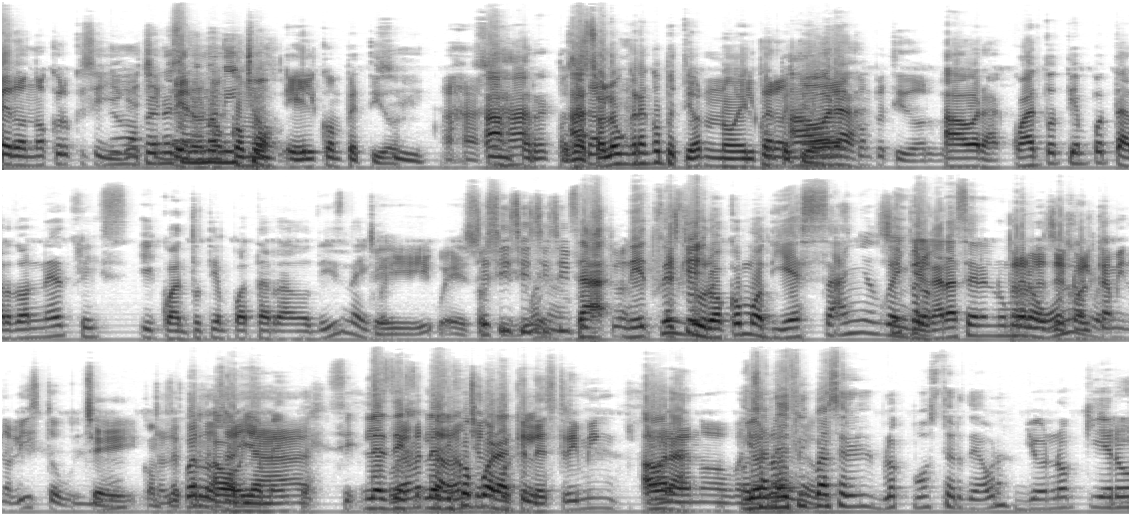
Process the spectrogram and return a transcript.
Pero no creo que se llegue No, a pero no Pero no como el competidor. Sí, Ajá. sí, Ajá. correcto. O sea, O sea, solo un gran competidor, no el Pero competidor. no Ahora- el competidor, güey. Ahora, ¿cuánto tiempo tardó Netflix y cuánto tiempo ha tardado Disney, güey? Sí, güey, eso Sí, sí, sí, güey. sí, sí. o sea, pues, claro. Netflix Es que- duró como 10 años, güey, Sí, en pero- llegar a ser el número Pero les uno, dejó el güey. camino listo, güey. Sí, ¿Estás de acuerdo? O sea, Obviamente. ya- Sí, les, les dijo por porque aquí. el streaming Ahora, no O yo sea, no- Netflix va a ser el blockbuster de ahora. Yo no quiero...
